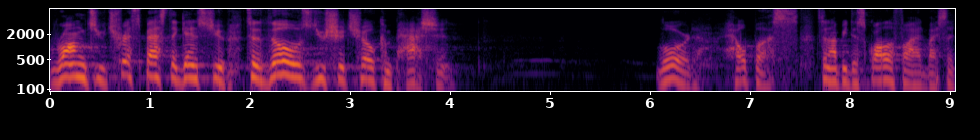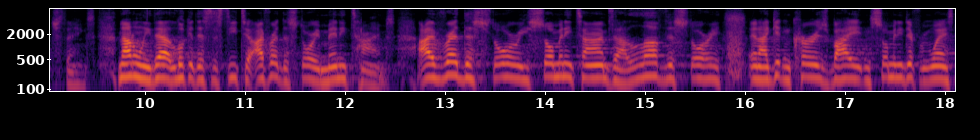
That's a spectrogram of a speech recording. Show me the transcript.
wronged you, trespassed against you, to those you should show compassion. Lord, help us to not be disqualified by such things. Not only that, look at this, this detail. I've read this story many times. I've read this story so many times, and I love this story, and I get encouraged by it in so many different ways.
